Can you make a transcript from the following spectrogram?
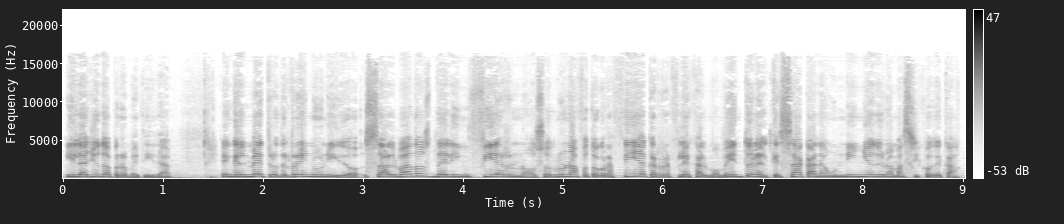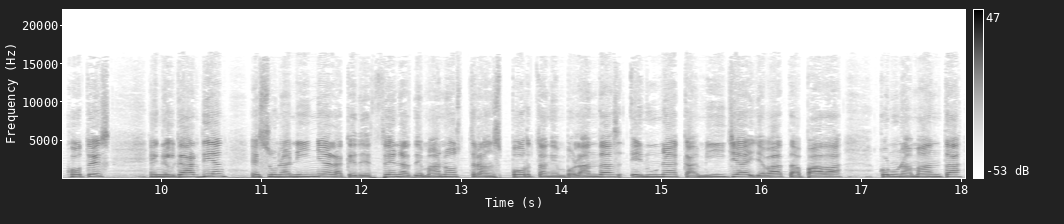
y la ayuda prometida. En el metro del Reino Unido, salvados del infierno, sobre una fotografía que refleja el momento en el que sacan a un niño de un amasijo de cascotes. En el Guardian es una niña a la que decenas de manos transportan en volandas en una camilla, ella va tapada con una manta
